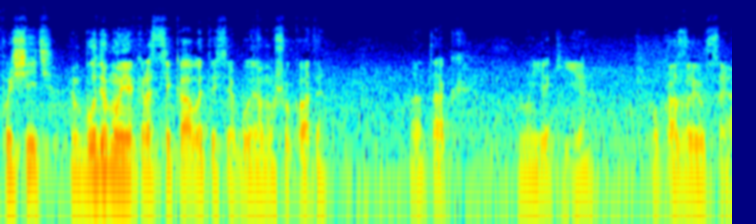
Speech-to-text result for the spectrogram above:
пишіть, будемо якраз цікавитися, будемо шукати. А так, ну як є. Показую все.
